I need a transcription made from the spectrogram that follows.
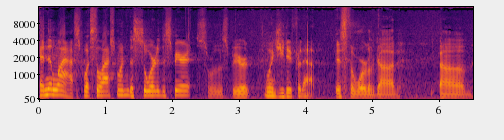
And then last, what's the last one? The sword of the Spirit? Sword of the Spirit. What did you do for that? It's the Word of God. Um,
